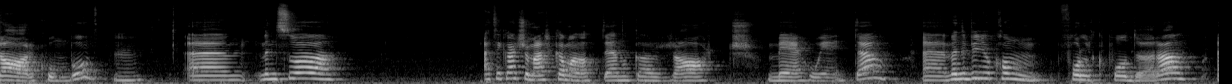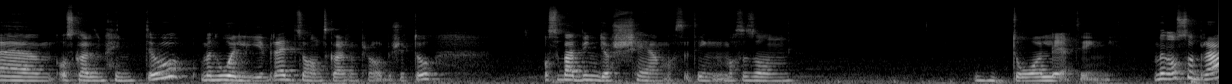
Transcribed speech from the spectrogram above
rar kombo. Mm. Um, men så Etter hvert så merker man at det er noe rart med hun jenta. Uh, men det begynner å komme folk på døra um, og skal liksom hente henne. Men hun er livredd, så han skal liksom prøve å beskytte henne. Og så bare begynner det å skje masse ting. Masse sånn dårlige ting. Men også bra.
